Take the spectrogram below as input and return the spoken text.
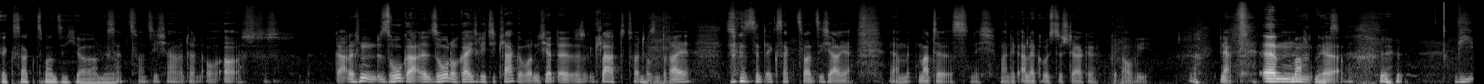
exakt 20 Jahre. Exakt ja. 20 Jahre dann auch. Oh, gar, so, gar, so noch gar nicht richtig klar geworden. Ich hatte, äh, klar, 2003 sind exakt 20 Jahre. Ja. ja, mit Mathe ist nicht meine allergrößte Stärke, genau wie. Ja, ähm, Macht nichts. Ja. Wie,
